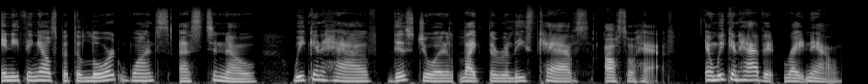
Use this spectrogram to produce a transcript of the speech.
anything else. But the Lord wants us to know we can have this joy like the released calves also have. And we can have it right now.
